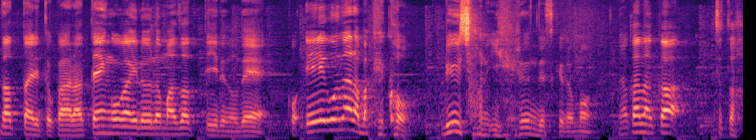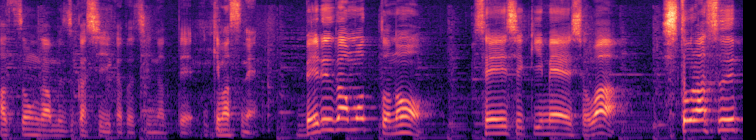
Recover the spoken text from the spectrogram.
だったりとかラテン語がいろいろ混ざっているのでこう英語ならば結構流暢に言えるんですけどもなかなかちょっと発音が難しい形になっていきますね。ベルガモットの正式名称はシトラス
